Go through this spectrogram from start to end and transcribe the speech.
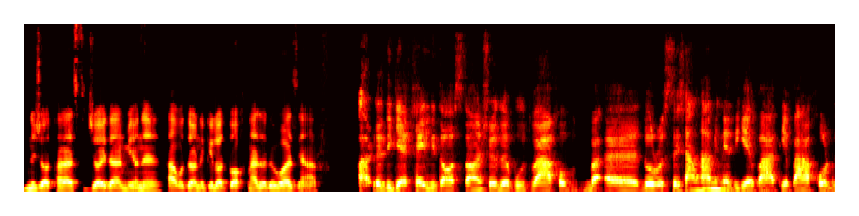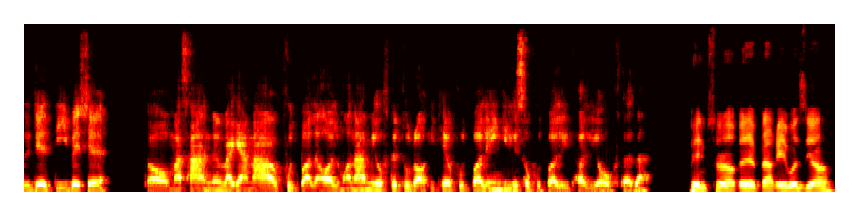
نجات پرستی جایی در میانه هواداران گلاد باخ نداره و از این حرف. آره دیگه خیلی داستان شده بود و خب درستش هم همینه دیگه بعد یه برخورد جدی بشه تا مثلا وگرنه فوتبال آلمان هم میفته تو راهی که فوتبال انگلیس و فوتبال ایتالیا افتادن. بریم سراغ بقیه بازی ها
